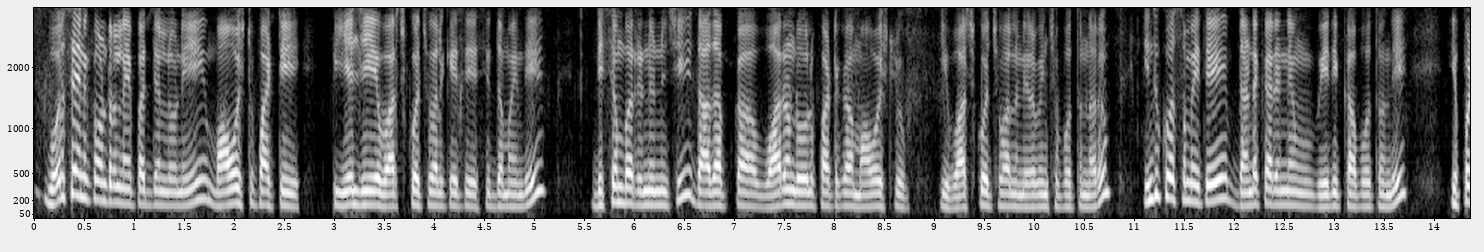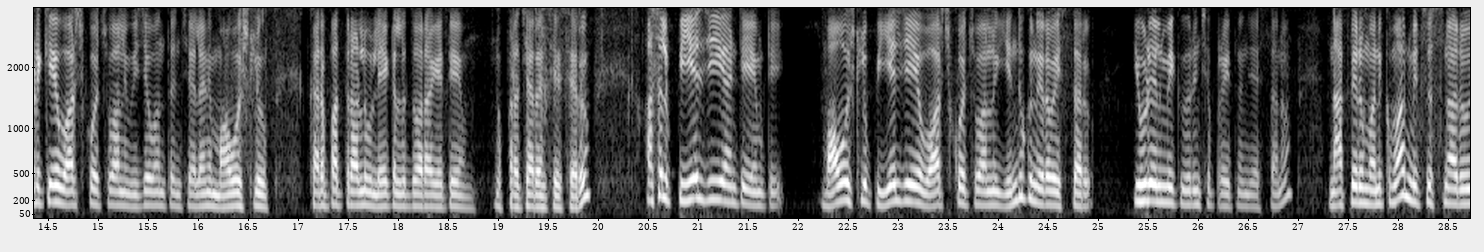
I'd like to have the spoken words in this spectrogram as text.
వరుస ఎన్కౌంటర్ల నేపథ్యంలోని మావోయిస్టు పార్టీ పిఎల్జీఏ వార్షికోత్సవాలకైతే సిద్ధమైంది. డిసెంబర్ రెండు నుంచి దాదాపుగా వారం రోజుల పాటుగా మావోయిస్టులు ఈ వార్షికోత్సవాలను నిర్వహించబోతున్నారు. ఇందుకోసమైతే దండకారణ్యం వేదిక కాబోతుంది. ఇప్పటికే వార్షికోత్సవాలను విజయవంతం చేయాలని మావోయిస్టులు కరపత్రాలు లేఖల ద్వారా అయితే ప్రచారం చేశారు. అసలు పిఎల్జీఏ అంటే ఏమిటి? మావోయిస్టులు పిఎల్జీఏ వార్షికోత్సవాలను ఎందుకు నిర్వహిస్తారు? ఈ వీడియోలు మీకు వివరించే ప్రయత్నం చేస్తాను. నా పేరు మణికుమార్ మీరు చూస్తున్నారు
